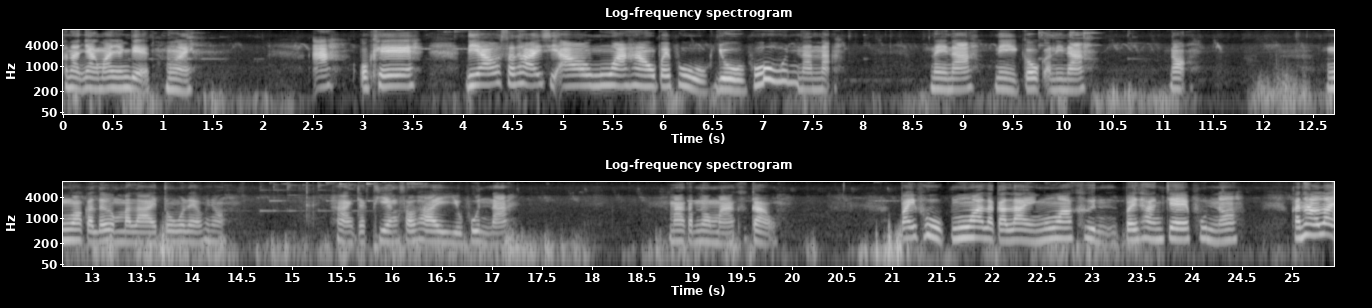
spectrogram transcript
ขนาดยางมายังแดดเมื่อยอะโอเค เดี๋ยวสไทายสิเอางัวเฮาไปผูกอยู่พูนนั่นน่ะนี่นะ นี่กกอันนี้นะเนาะงัวก็เริ่มมาลายโตแล้วพี่น้องห่างจากเทียงเสาไทยอยู่พุ่นนะ มากับน้องหมาคือเก่า ไปผูกงัวแล้วก็ไล่งัวขึ้นไปทางแจพุ่นเนาะคันเท้าไล่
